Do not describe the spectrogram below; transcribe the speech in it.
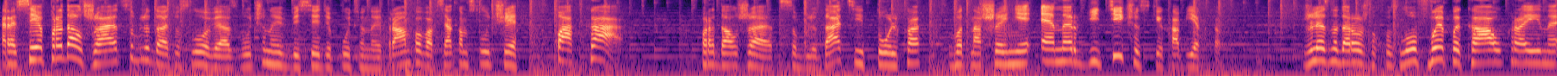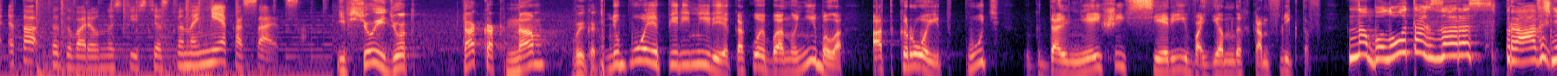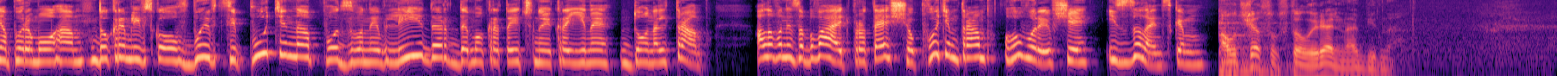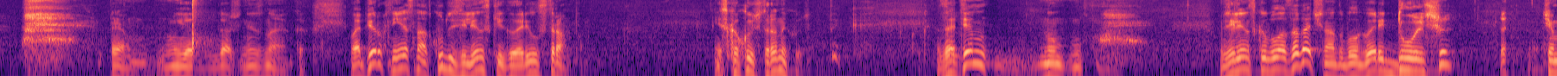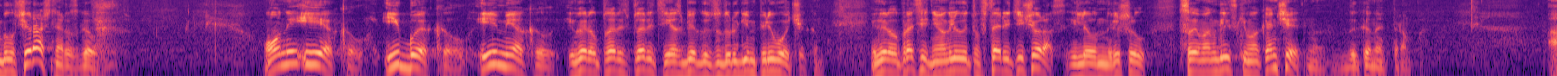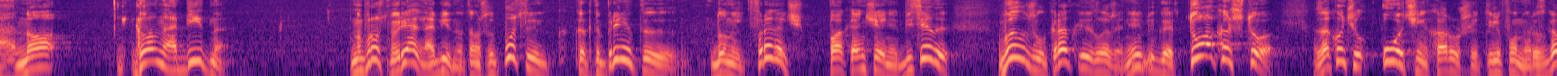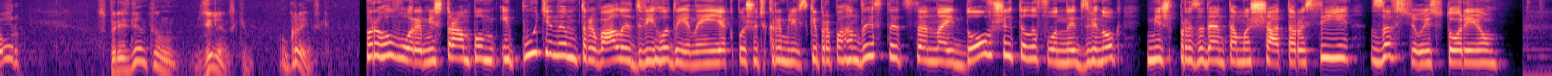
Россия продолжает соблюдать условия, озвученные в беседе Путина и Трампа. Во всяком случае, пока продолжает соблюдать и только в отношении энергетических объектов. Железнодорожных узлов, ВПК Украины это договоренности, естественно, не касается. И все идет так, как нам выгодно. Любое перемирие, какое бы оно ни было, откроет путь к дальнейшей серии военных конфликтов. На болотах зараз справжня перемога. До кремлівського вбивці Путіна подзвонив лідер демократичної країни Дональд Трамп. Але вони забувають про те, що потім Трамп говорив ще із Зеленським. А сейчас вот стало реально обидно. Прям, ну я даже не знаю как. Во-первых, неясно, откуда Зеленский говорил с Трампом. Из какой страны хоть? Затем, ну, у Зеленского была задача, надо было говорить дольше, чем был вчерашний разговор. Он и экал, и бэкал, и мекал. И говорил, посмотрите, посмотрите, я сбегаю за другим переводчиком. И говорил, простите, не могли вы это повторить еще раз? Или он решил своим английским окончательно доконать Трампа? А, но главное, обидно. Ну, просто, ну, реально обидно. Потому что после, как-то принято, Дональд Фредович по окончанию беседы выложил краткое изложение. И говорит, только что закончил очень хороший телефонный разговор с президентом Зеленским, украинским. Переговори між Трампом і Путіним тривали дві години. І, як пишуть кремлівські пропагандисти, це найдовший телефонний дзвінок між президентами США та Росії за всю історію.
